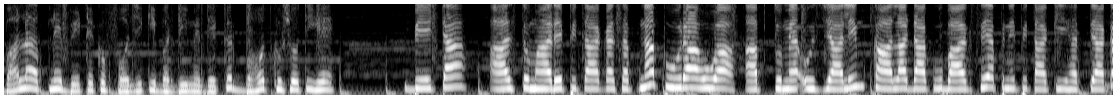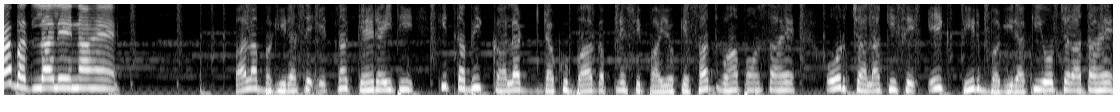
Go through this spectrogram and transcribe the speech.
बाला अपने बेटे को फौजी की वर्दी में देखकर बहुत खुश होती है। बेटा, आज तुम्हारे पिता का सपना पूरा हुआ। अब तुम्हें उस जालिम काला डाकू बाग से अपने पिता की हत्या का बदला लेना है। काला बघीरा से इतना कह रही थी कि तभी काला डाकू बाघ अपने सिपाहियों के साथ वहाँ पहुँचता है और चालाकी से एक तीर बगीरा की ओर चलाता है।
